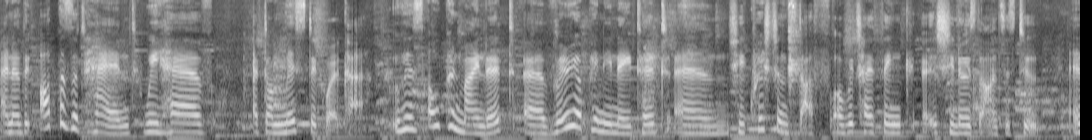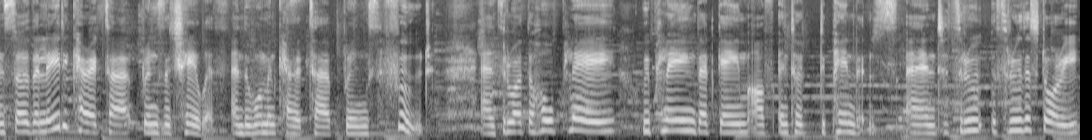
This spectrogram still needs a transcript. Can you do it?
And on the opposite hand, we have a domestic worker who is open-minded, uh, very opinionated, and she questions stuff, of which I think uh, she knows the answers to. And so the lady character brings the chair with, and the woman character brings food. And throughout the whole play, we're playing that game of interdependence. And through through the story,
